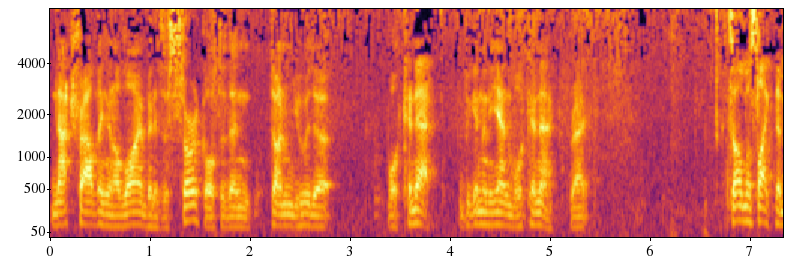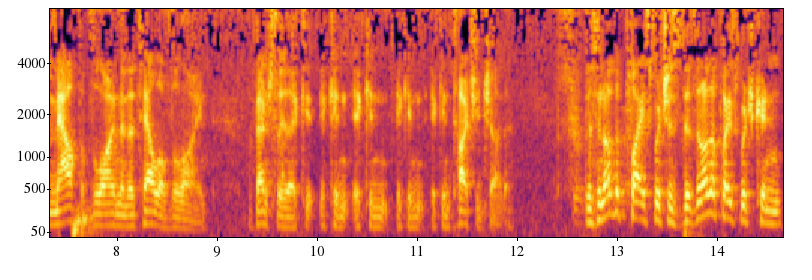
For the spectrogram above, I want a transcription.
not traveling in a line, but as a circle, so then and Yehuda will connect. The beginning and the end will connect, right? It's almost like the mouth of the line and the tail of the line. Eventually, like it, it can, it can, it can, it can touch each other. There's another place which is there's another place which can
